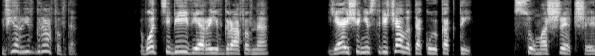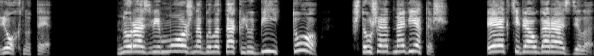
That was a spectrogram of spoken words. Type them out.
Вера Евграфовна. Вот тебе и Вера Евграфовна. Я еще не встречала такую, как ты. Сумасшедшая, рехнутая. Но разве можно было так любить то, что уже одна ветошь? Эк, тебя угораздило.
